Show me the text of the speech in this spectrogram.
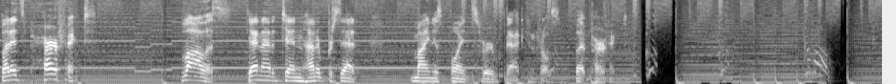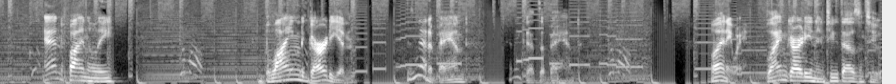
but it's perfect. Flawless. 10 out of 10, 100% minus points for bad controls, but perfect. And finally, Blind Guardian. Isn't that a band? I think that's a band. Well, anyway, Blind Guardian in 2002.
